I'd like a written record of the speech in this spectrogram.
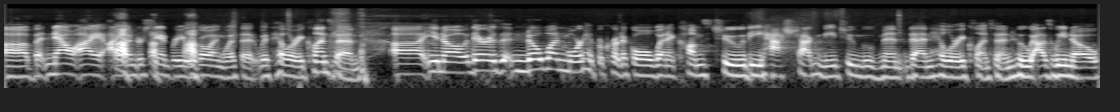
Uh, but now I, I understand where you were going with it with Hillary Clinton. Uh, you know, there is no one more hypocritical when it comes to the hashtag Me Too movement than Hillary Clinton, who, as we know,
